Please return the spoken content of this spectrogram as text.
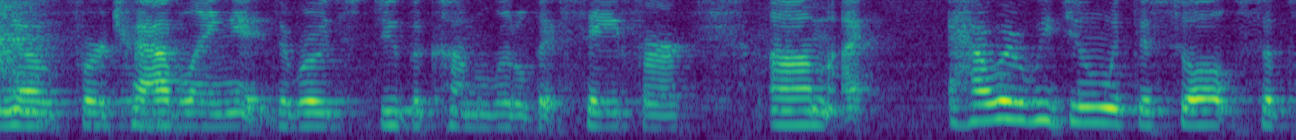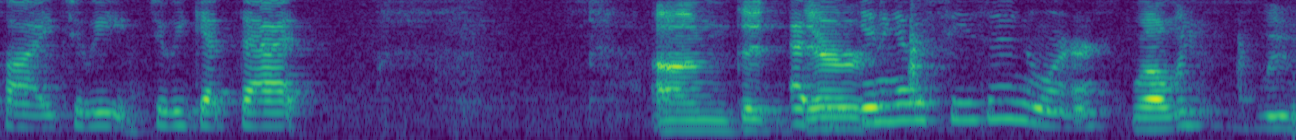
you know, for traveling, it- the roads do become a little bit safer. Um, I- How are we doing with the salt supply? Do we, do we get that Um, the, at the beginning of the season or? Well, we, we,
